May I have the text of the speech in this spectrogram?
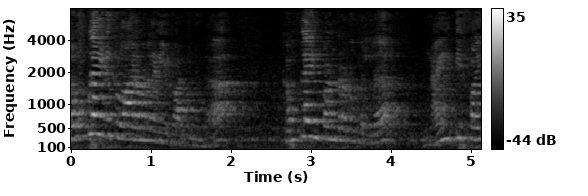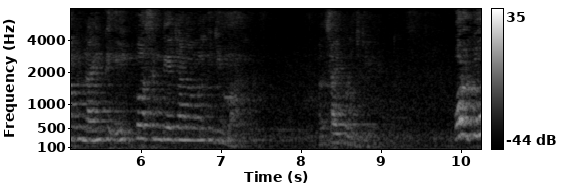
கம்ப்ளைண்ட்டுக்கு வாரவங்களை நீங்க பார்த்தீங்கன்னா கம்ப்ளைண்ட் பண்றவங்கல்ல ninety five to ninety eight percentage ஆனவங்களுக்கு ஜின் வரும் அது சைக்காலஜி ஒரு டூ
